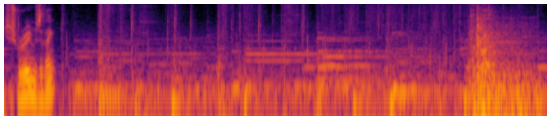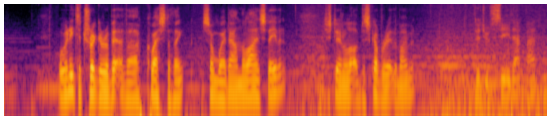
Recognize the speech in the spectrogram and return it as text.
Just rooms, I think. Well, we need to trigger a bit of a quest, I think, somewhere down the line, Stephen. Just doing a lot of discovery at the moment. Did you see that, madman?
